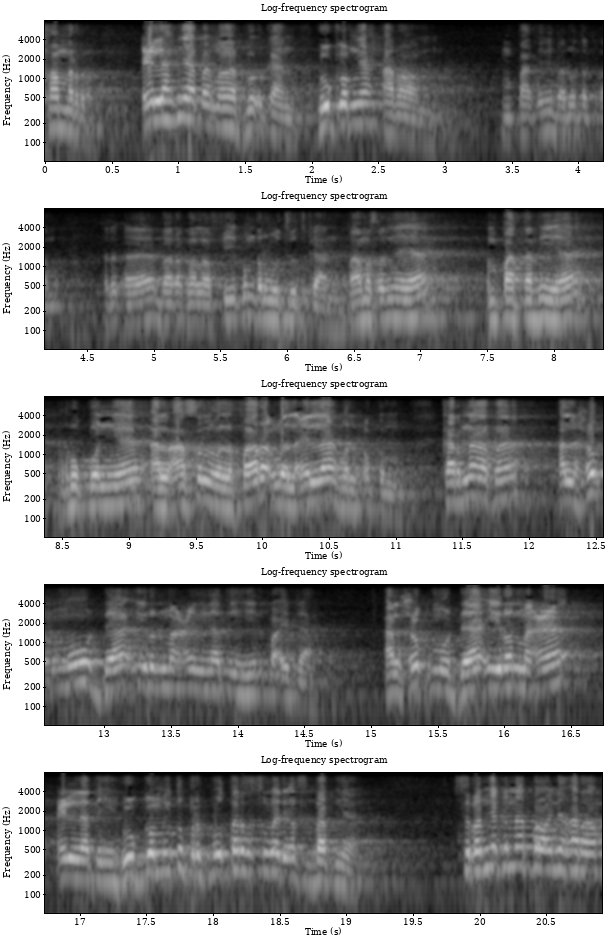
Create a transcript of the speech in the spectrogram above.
Khamr. Ilahnya apa? Memabukkan. Hukumnya haram. Empat ini baru tertemu. Ter, eh, barakallahu fikum terwujudkan. Paham maksudnya ya? Empat tadi ya, rukunnya al-asl wal fara' wal illah wal hukm. Karena apa? Al-hukmu da'irun ma'illatihi kaidah. Al-hukmu da'irun ma'a illatihi. Hukum itu berputar sesuai dengan sebabnya. Sebabnya kenapa ini haram?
